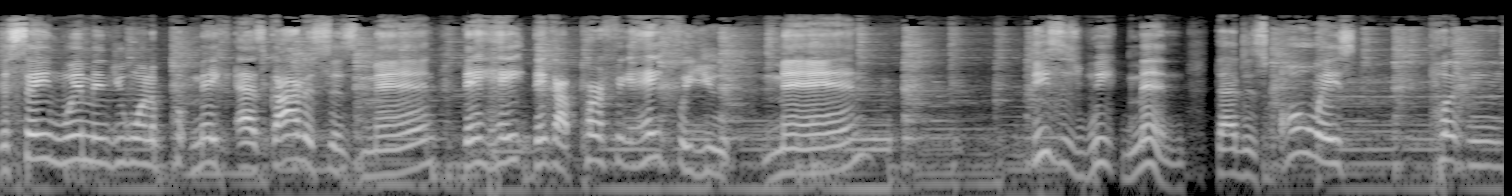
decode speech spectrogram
The same women you want to make as goddesses, man. They hate, they got perfect hate for you, man. These is weak men that is always putting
